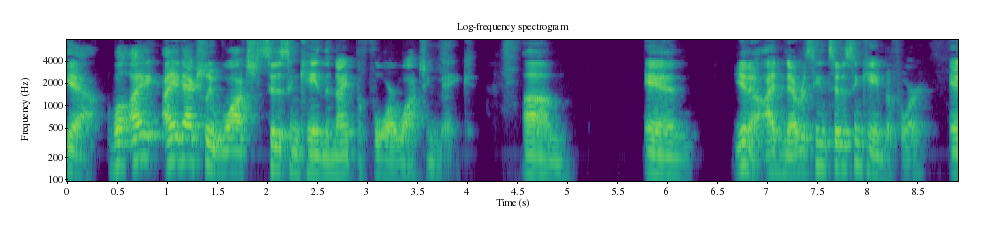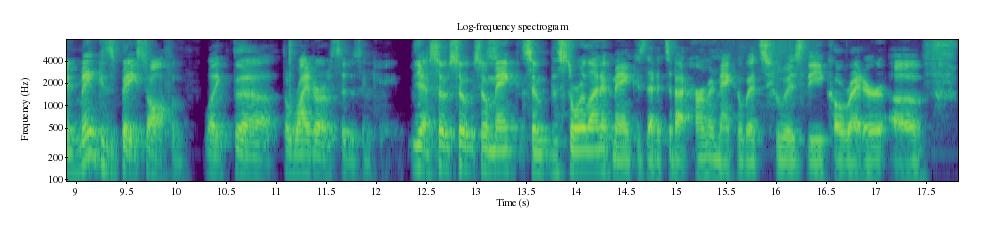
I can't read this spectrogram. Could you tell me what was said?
Yeah. Well, I I had actually watched Citizen Kane the night before watching Mank, um, and you know I'd never seen Citizen Kane before, and Mank is based off of like the the writer of Citizen Kane. Yeah, so so so Mank. So the storyline of Mank is that it's about Herman Mankiewicz, who is the co-writer of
